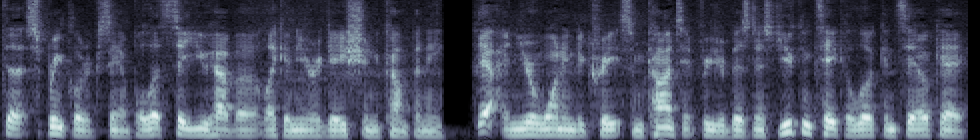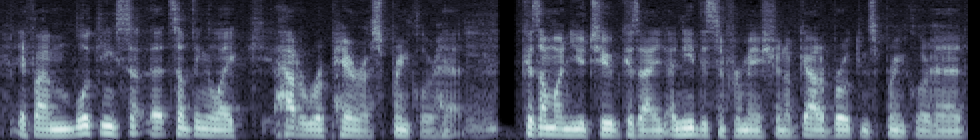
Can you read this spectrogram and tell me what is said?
that sprinkler example. Let's say you have a like an irrigation company. Yeah. And you're wanting to create some content for your business. You can take a look and say, okay, if I'm looking at something like how to repair a sprinkler head, Mm-hmm. because I'm on YouTube because I, I need this information. I've got a broken sprinkler head.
